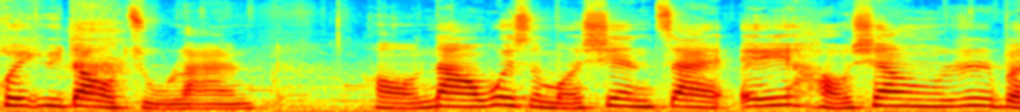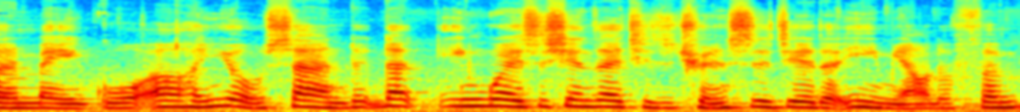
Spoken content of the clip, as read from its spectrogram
会遇到阻拦。好，那为什么现在诶好像日本、美国呃很友善？对那因为是现在其实全世界的疫苗的分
